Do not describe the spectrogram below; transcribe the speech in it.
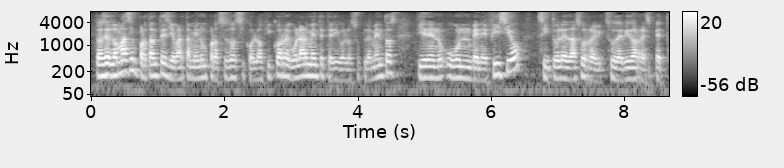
Entonces, lo más importante es llevar también un proceso psicológico. Regularmente, te digo, los suplementos tienen un beneficio si tú les das su, su debido respeto.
